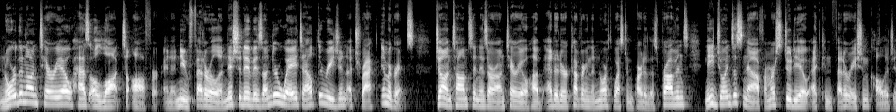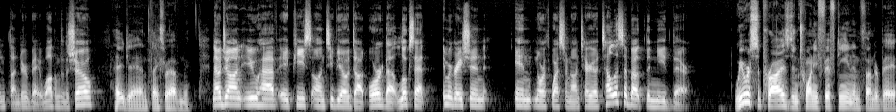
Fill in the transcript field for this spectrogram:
Northern Ontario has a lot to offer, and a new federal initiative is underway to help the region attract immigrants. Jon Thompson is our Ontario Hub editor covering the northwestern part of this province, and he joins us now from our studio at Confederation College in Thunder Bay. Welcome to the show. Hey, Jan. Thanks for having me. Now, Jon, you have a piece on TVO.org that looks at immigration in northwestern Ontario. Tell us about the need there. We were surprised in 2015 in Thunder Bay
